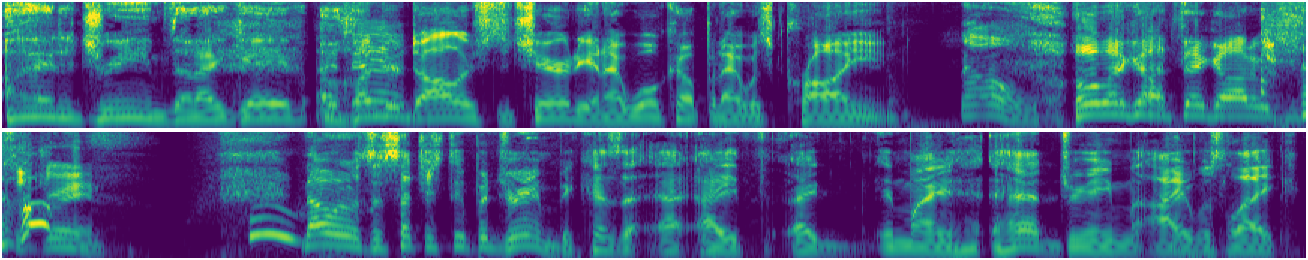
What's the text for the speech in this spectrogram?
I had a dream that I gave a hundred dollars to charity, and I woke up and I was crying. no, Oh my God! Thank God it was just a dream. no, it was a, such a stupid dream because I, I, I, in my head dream, I was like,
